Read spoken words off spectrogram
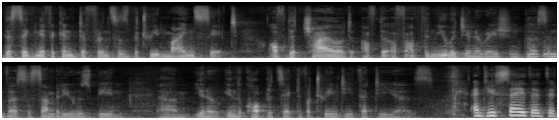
the significant differences between mindset of the child, of the, of, of the newer generation person mm -hmm. versus somebody who's been um, you know, in the corporate sector for 20, 30 years. And you say that the,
